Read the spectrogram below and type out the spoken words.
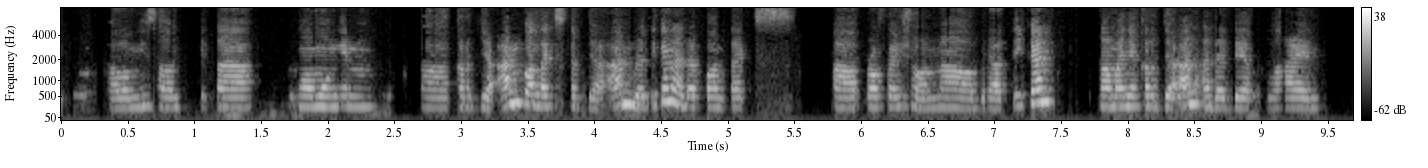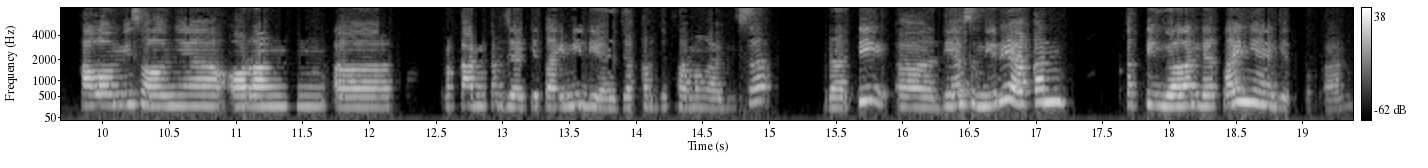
gitu. Kalau misalnya kita ngomongin uh, kerjaan konteks kerjaan berarti kan ada konteks uh, profesional. Berarti kan namanya kerjaan ada deadline. Kalau misalnya orang uh, rekan kerja kita ini diajak kerja sama nggak bisa berarti uh, dia sendiri akan ketinggalan deadline-nya gitu kan.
